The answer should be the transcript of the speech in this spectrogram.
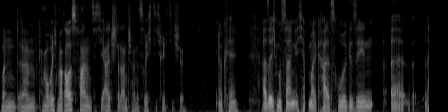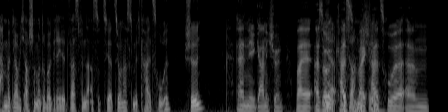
Und ähm, kann man ruhig mal rausfahren und sich die Altstadt anschauen. Ist richtig, richtig schön. Okay. Also ich muss sagen, ich habe mal Karlsruhe gesehen. Äh, da haben wir, glaube ich, auch schon mal drüber geredet. Was für eine Assoziation hast du mit Karlsruhe? Schön? Äh, nee, gar nicht schön. Weil, also Ja, Karls schön. Karlsruhe, ähm,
